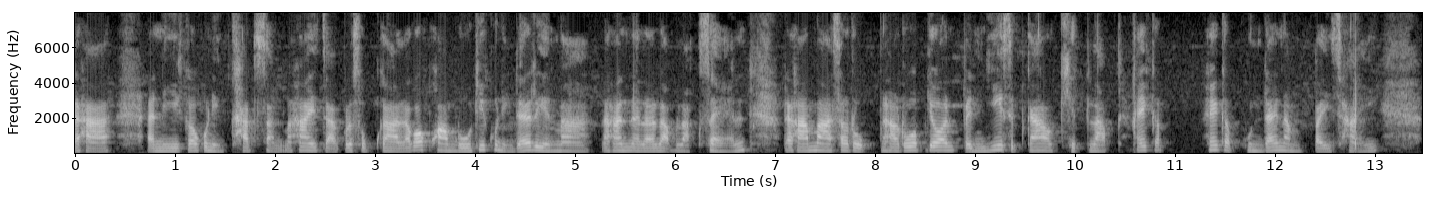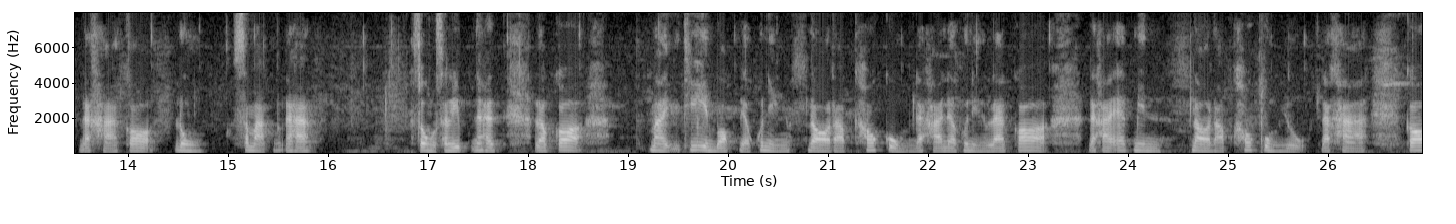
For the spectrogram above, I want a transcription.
นะคะ อันนี้ก็คุณหญิงคัดสรรมาให้จากประสบการณ์ แล้วก็ความรู้ที่คุณหญิงได้เรียนมานะคะในระดับหลักแสนนะคะ มาสรุปนะคะรวบยอดเป็น 29 เคล็ดลับให้กับให้กับคุณได้นำไปใช้นะคะ ก็ลงสมัครนะคะ ส่งสลิปนะคะ แล้วก็ มาอีกที่อินบ็อกซ์เดี๋ยวคุณหญิงรอรับเข้ากลุ่มนะคะ เดี๋ยวคุณหญิงแล้วก็นะคะแอดมินรอรับเข้ากลุ่มอยู่นะคะ ก็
